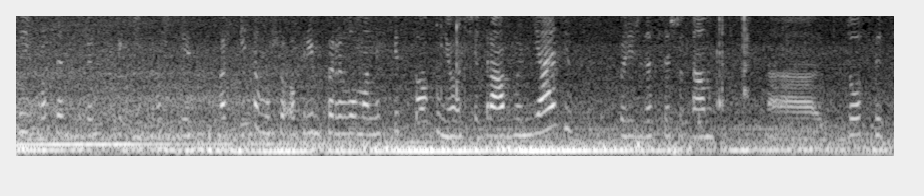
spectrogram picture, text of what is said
цей процес буде такий трошки важкий, тому що окрім переломаних кісток, у нього ще травми м'язів. Скоріш за все, що там а, досить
